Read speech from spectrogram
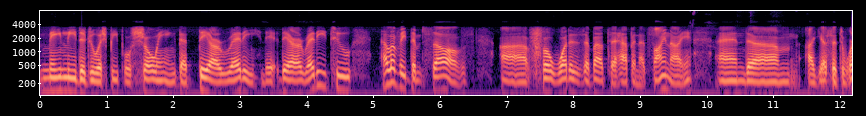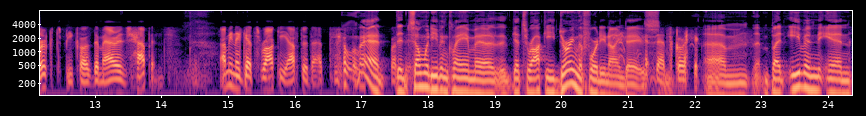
mainly the Jewish people showing that they are ready. They, they are ready to elevate themselves uh, for what is about to happen at Sinai. And um, I guess it worked because the marriage happens. I mean, it gets rocky after that. Man, then some would even claim uh, it gets rocky during the 49 days. That's correct. Um, but even in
